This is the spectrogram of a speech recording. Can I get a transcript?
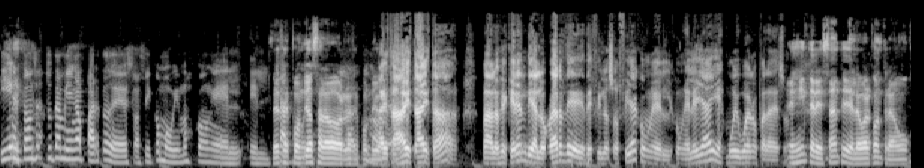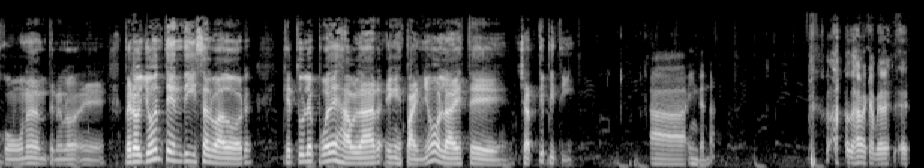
Y entonces tú también, aparte de eso, así como vimos con el... el le respondió Salvador, le respondió. Ahí está, ahí está, ahí está. Para los que quieren dialogar de, de, filosofía con el, con el AI es muy bueno para eso. Es interesante dialogar contra un, con una... Eh. Pero yo entendí, Salvador, que tú le puedes hablar en español a este ChatGPT. Uh, intenta. Déjame cambiar el,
